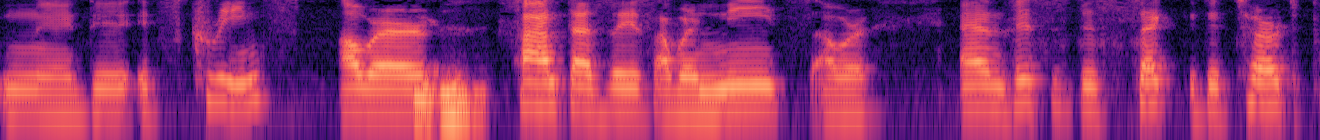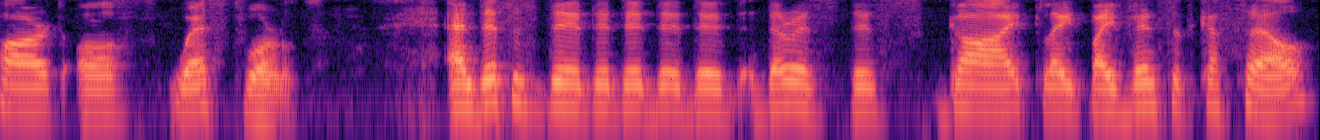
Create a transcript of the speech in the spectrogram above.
mm, the, it screens our mm-hmm. fantasies our needs our and this is the sec the third part of westworld and this is the, the, the, the, the there is this guy played by vincent cassel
